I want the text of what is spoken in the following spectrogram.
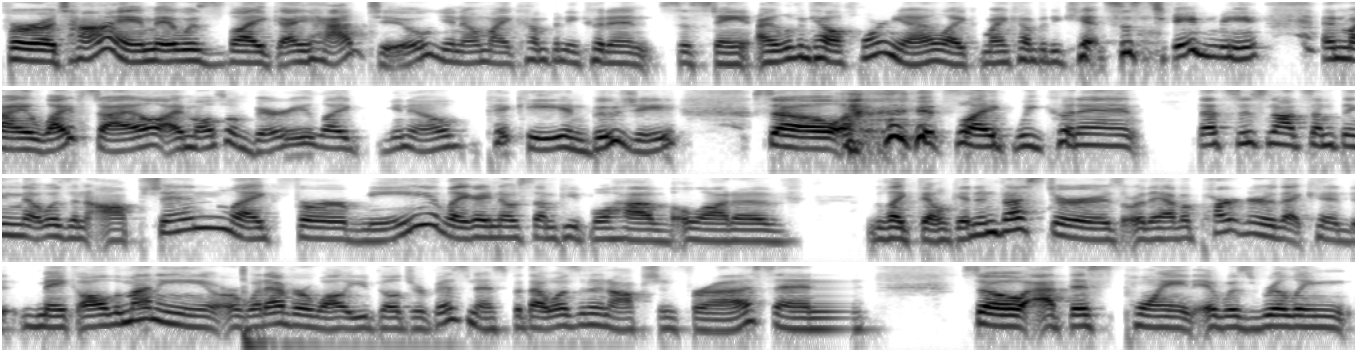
for a time, it was like I had to, you know, my company couldn't sustain. I live in California, like my company can't sustain me and my lifestyle. I'm also very, like, you know, picky and bougie. So it's like we couldn't that's just not something that was an option like for me like i know some people have a lot of like they'll get investors or they have a partner that could make all the money or whatever while you build your business but that wasn't an option for us. And so at this point it was really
